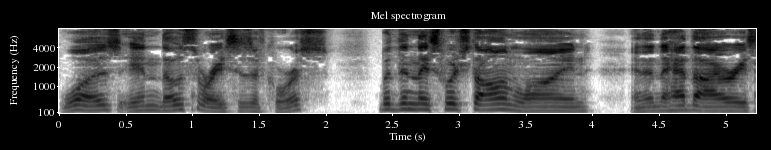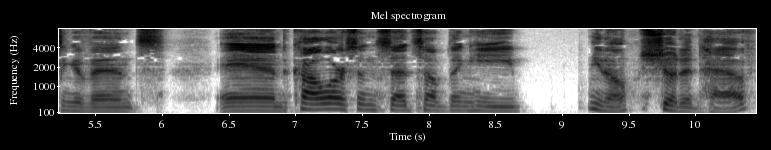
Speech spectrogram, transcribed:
was in those races, of course, but then they switched to online, and then they had the iRacing events, and Kyle Larson said something he, you know, shouldn't have,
